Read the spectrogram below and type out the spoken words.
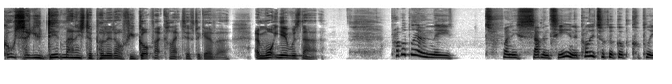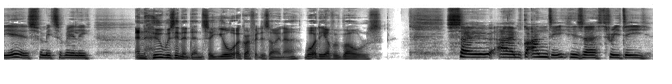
Cool. So you did manage to pull it off. You got that collective together. And what year was that? Probably only 2017. It probably took a good couple of years for me to really. And who was in it then? So you're a graphic designer. What are the other roles? So um, we've got Andy, who's a 3D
